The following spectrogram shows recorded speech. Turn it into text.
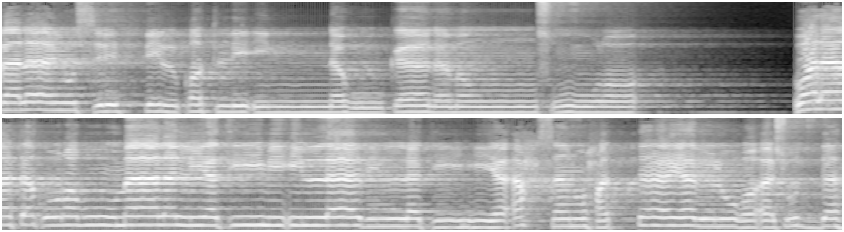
فلا يسرف في القتل انه كان منصورا ولا تقربوا مال اليتيم إلا بالتي هي أحسن حتى يبلغ أشده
